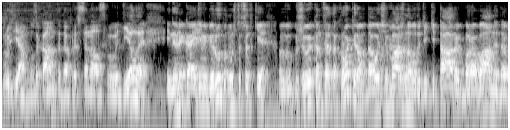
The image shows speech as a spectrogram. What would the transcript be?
друзья, музыканты, да, профессионал своего дела. И наверняка этим и берут, потому что все-таки в живых концертах рокеров, да, очень важно вот эти гитары, барабаны, да.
